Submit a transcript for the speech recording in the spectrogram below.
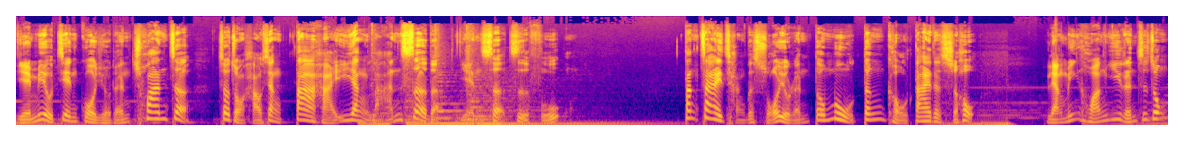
也没有见过有人穿着这种好像大海一样蓝色的颜色制服。当在场的所有人都目瞪口呆的时候，两名黄衣人之中，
